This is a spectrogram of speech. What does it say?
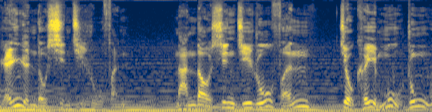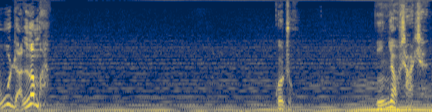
人人都心急如焚，难道心急如焚就可以目中无人了吗？国主，您要杀臣，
